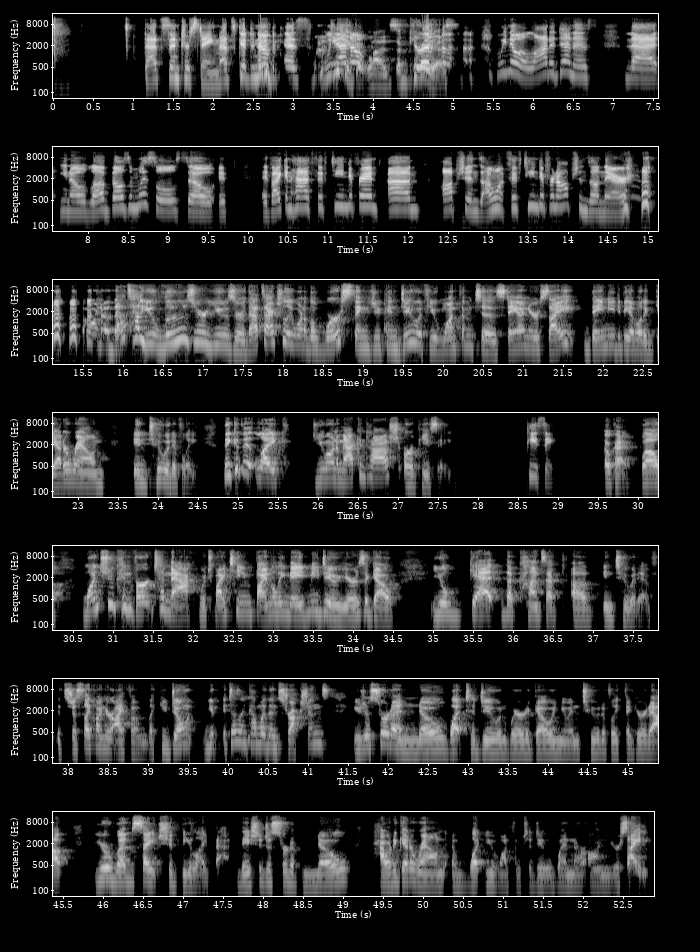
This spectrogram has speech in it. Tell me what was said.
That's interesting. That's good to know because we think know, it was. I'm curious. we know a lot of dentists that you know love bells and whistles. So if if I can have 15 different um, options. I want 15 different options on there. oh no, that's how you lose your user. That's actually one of the worst things you can do if you want them to stay on your site. They need to be able to get around intuitively. Think of it like do you own a Macintosh or a PC? PC. Okay. Well, once you convert to Mac, which my team finally made me do years ago, you'll get the concept of intuitive. It's just like on your iPhone. Like you don't, you, it doesn't come with instructions. You just sort of know what to do and where to go and you intuitively figure it out. Your website should be like that. They should just sort of know how to get around and what you want them to do when they're on your site.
